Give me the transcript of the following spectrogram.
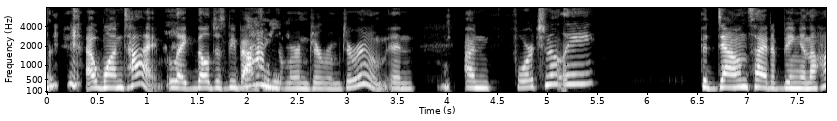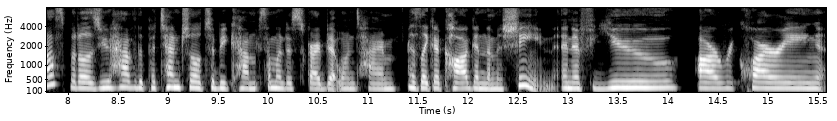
at one time. Like they'll just be bouncing from room to room to room. And unfortunately, the downside of being in the hospital is you have the potential to become someone described at one time as like a cog in the machine. And if you are requiring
